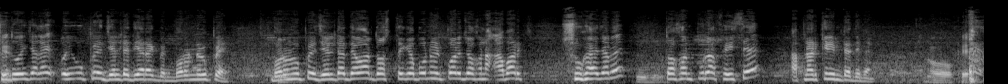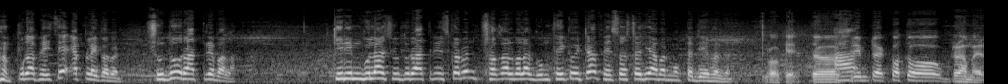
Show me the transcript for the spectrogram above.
শুধু ওই জায়গায় ওই উপরে জেলটা দিয়ে রাখবেন বরণের উপরে। বরণের উপরে জেলটা দেওয়ার দশ থেকে পনেরো মিনিট পরে যখন আবার শুকায় যাবে তখন পুরো ফেসে আপনার ক্রিমটা দিবেন। ওকে পুরো ফেসে অ্যাপ্লাই করবেন। শুধু রাত্রেবেলা। ক্রিমগুলা শুধু রাত্রে ইউজ করবেন সকালবেলা ঘুম থেকে ওইটা ফেস ওয়াশটা দিয়ে আবার মুখটা দিয়ে ফেলবেন। ওকে তো ক্রিমটা কত গ্রামের?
